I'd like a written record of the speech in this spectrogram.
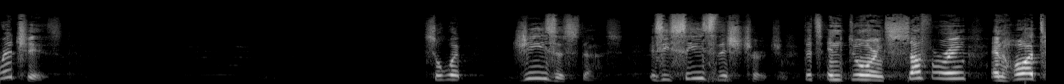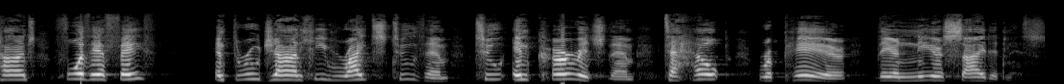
riches. So, what Jesus does is he sees this church that's enduring suffering and hard times for their faith. And through John, he writes to them to encourage them, to help repair their nearsightedness.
